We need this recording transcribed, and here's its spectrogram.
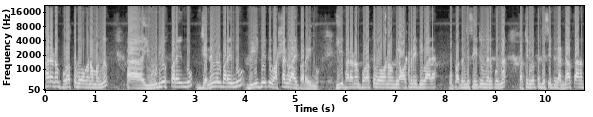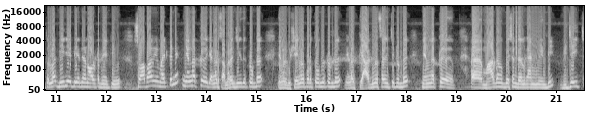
ഭരണം പുറത്തു പോകണമെന്ന് യു ഡി എഫ് പറയുന്നു ജനങ്ങൾ പറയുന്നു ബി ജെ പി വർഷങ്ങളായി പറയുന്നു. ഈ ഭരണം പുറത്തു പോകണമെങ്കിൽ ഓൾട്ടർനേറ്റീവ് ആരാ? മുപ്പത്തഞ്ച് സീറ്റിൽ നിൽക്കുന്ന പത്തിരുപത്തഞ്ച് സീറ്റ് രണ്ടാം സ്ഥാനത്തുള്ള ബി ജെ പി തന്നെയാണ് ഓൾട്ടർനേറ്റീവ് സ്വാഭാവികമായിട്ട് പിന്നെ ഞങ്ങൾക്ക് ഞങ്ങൾ സമരം ചെയ്തിട്ടുണ്ട് ഞങ്ങൾ വിഷയങ്ങൾ പുറത്തു വന്നിട്ടുണ്ട് ഞങ്ങൾ ത്യാഗങ്ങൾ സഹിച്ചിട്ടുണ്ട്. ഞങ്ങൾക്ക് മാർഗനിർദ്ദേശം നൽകാൻ വേണ്ടി വിജയിച്ച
